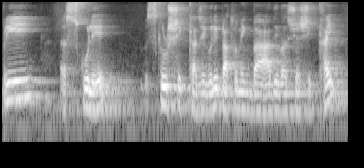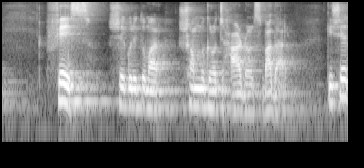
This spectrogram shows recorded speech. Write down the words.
প্রি স্কুলে স্কুল শিক্ষা, যেগুলি প্রাথমিক বা আদিবাসী শিক্ষায় ফেস সেগুলি তোমার সম্মুখীন হচ্ছে হার্ডলস বাদার কিসের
